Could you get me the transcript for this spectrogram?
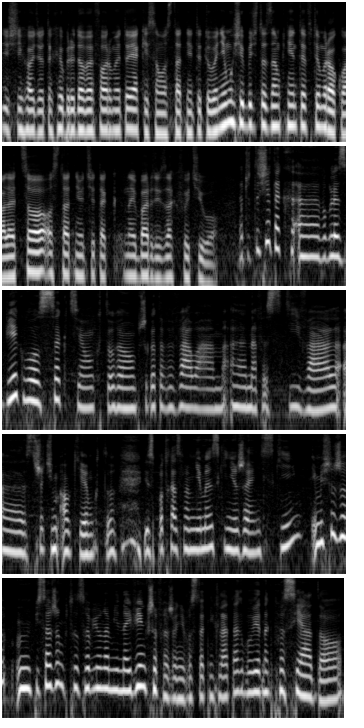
jeśli chodzi o te hybrydowe formy, to jakie są ostatnie tytuły? Nie musi być to zamknięte w tym roku, ale co ostatnio Cię tak najbardziej zachwyciło? Znaczy to się tak e, w ogóle zbiegło z sekcją, którą przygotowywałam e, na festiwal e, z trzecim okiem, który jest pod hasłem Nie męski, nie żeński. I myślę, że mm, pisarzem, który zrobił na mnie największe wrażenie w ostatnich latach był jednak Presiado,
